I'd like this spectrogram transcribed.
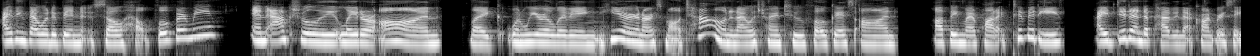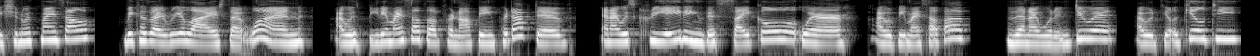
I think that would have been so helpful for me. And actually, later on, like when we were living here in our small town and I was trying to focus on upping my productivity, I did end up having that conversation with myself because I realized that one, I was beating myself up for not being productive and I was creating this cycle where I would beat myself up, then I wouldn't do it, I would feel guilty,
